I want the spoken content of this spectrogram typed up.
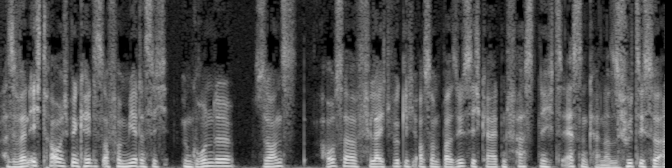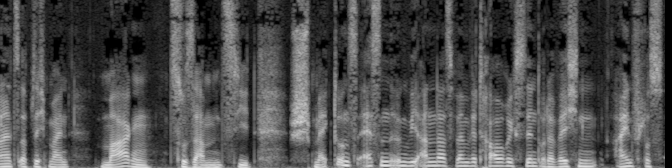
Also wenn ich traurig bin, kennt es auch von mir, dass ich im Grunde sonst, außer vielleicht wirklich auch so ein paar Süßigkeiten, fast nichts essen kann. Also es fühlt sich so an, als ob sich mein Magen zusammenzieht. Schmeckt uns Essen irgendwie anders, wenn wir traurig sind? Oder welchen Einfluss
